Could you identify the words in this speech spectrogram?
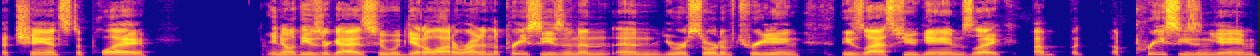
a chance to play. You know, these are guys who would get a lot of run in the preseason, and and you were sort of treating these last few games like a, a, a preseason game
